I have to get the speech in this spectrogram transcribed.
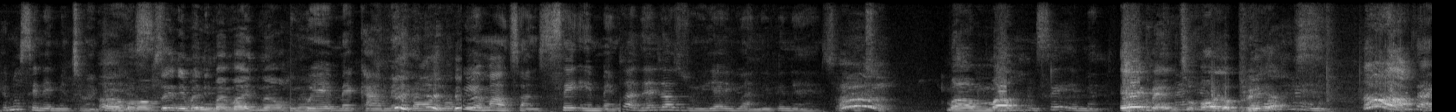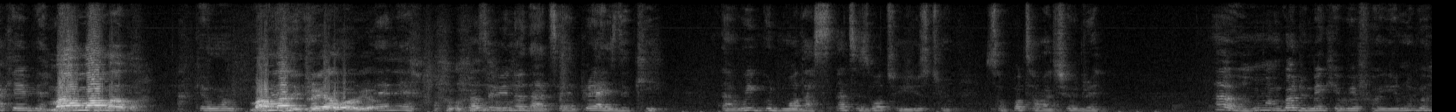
you're not saying amen to my prayers. Mama, I'm saying amen in my mind now. Mekono, Open your mouth and say amen. So the angels will hear you and even uh, support you. Mama, Mhm, Say amen. amen to all your prayers. Amen. Ah! Mama, Mama. Mama, the prayer warrior. Then, uh, doesn't even know that uh, prayer is the key. That we good mothers, that is what we use to support our children. Oh, Mom, God will make a way for you. No go.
